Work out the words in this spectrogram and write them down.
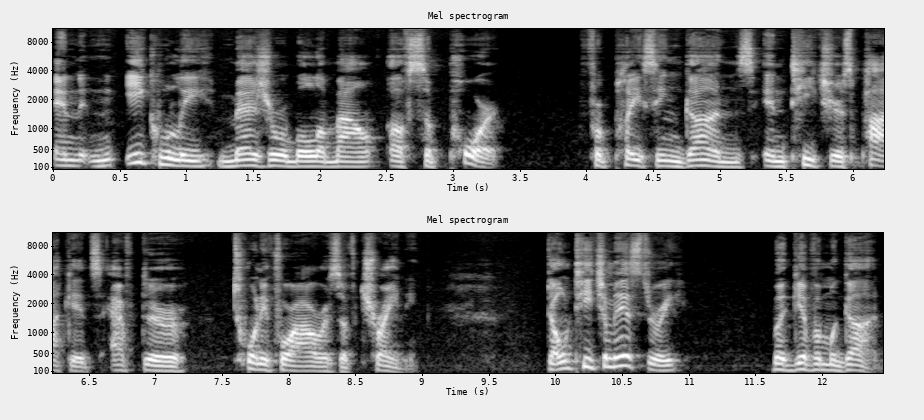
and an equally measurable amount of support for placing guns in teachers' pockets after 24 hours of training. Don't teach them history, but give them a gun.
